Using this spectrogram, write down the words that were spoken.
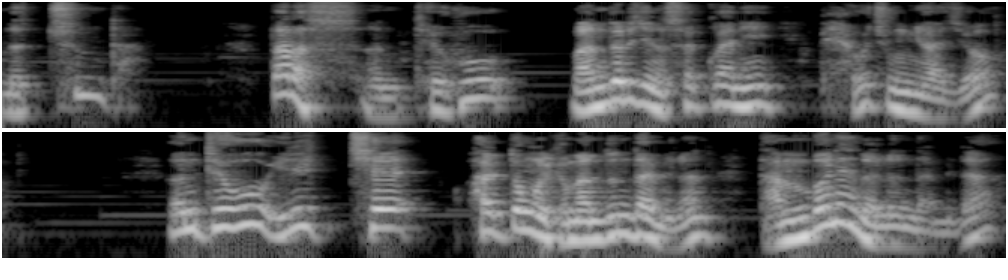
늦춘다. 따라서 은퇴 후 만들어지는 습관이 매우 중요하죠. 은퇴 후 일체 활동을 그만둔다면 단번에 늙는답니다.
